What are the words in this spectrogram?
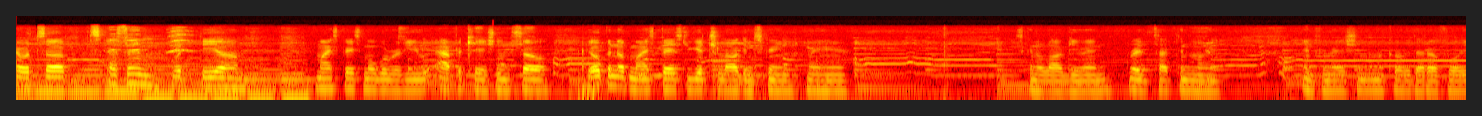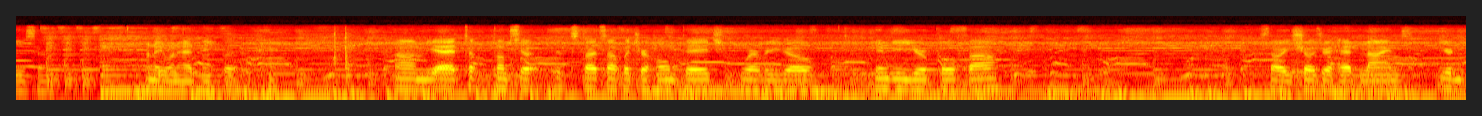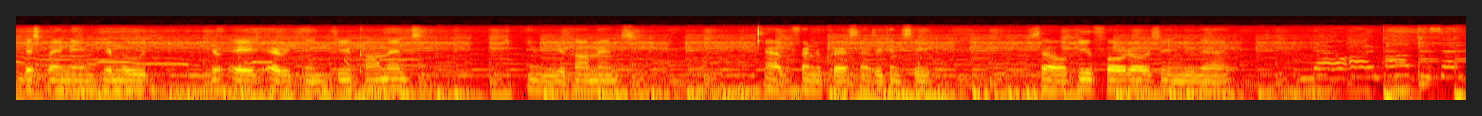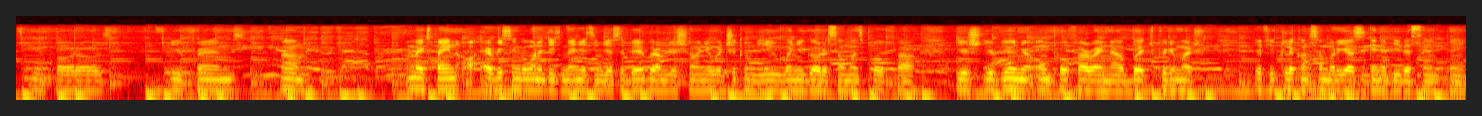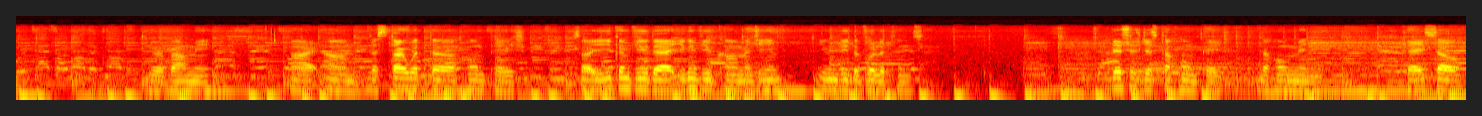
Yo, what's up? It's FM with the um, MySpace mobile review application. So, you open up MySpace, you get your login screen right here. It's gonna log you in. Ready to type in my information. I'm gonna cover that up for you. So, I know you wanna add me, but um, yeah, it pumps you. It starts off with your home page wherever you go. You can view your profile. So it shows your headlines, your display name, your mood, your age, everything. View comments, can view your comments. I have a friend request as you can see. So view photos, you can do that. View photos, view friends. Um, I'm gonna explain every single one of these menus in just a bit, but I'm just showing you what you can view when you go to someone's profile. You're, you're viewing your own profile right now, but pretty much if you click on somebody else, it's gonna be the same thing. You're about me. Alright, um, let's start with the home page. So you can view that, you can view comments, you can you can view the bulletins. This is just the home page, the home menu. Okay, so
